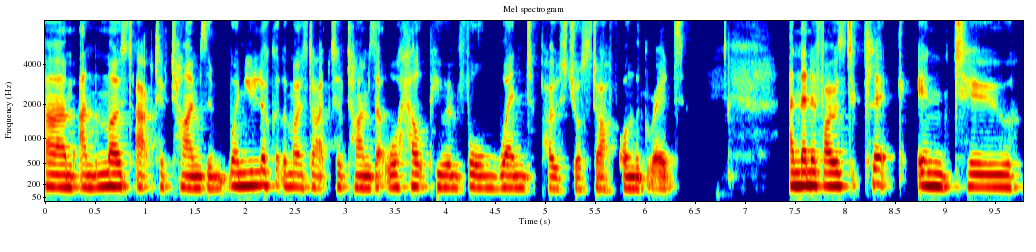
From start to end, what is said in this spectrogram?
Um, and the most active times. And when you look at the most active times, that will help you inform when to post your stuff on the grid. And then if I was to click into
